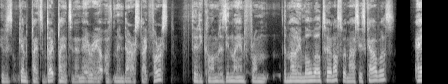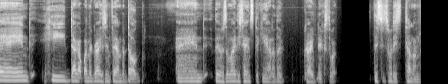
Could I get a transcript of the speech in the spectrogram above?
he was going to plant some dope plants in an area of Moondarra State Forest, 30 kilometres inland from the Moe Morwell turn-offs where Marcia's car was. And he dug up one of the graves and found a dog. And there was a lady's hand sticking out of the grave next to it. This is what he's telling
